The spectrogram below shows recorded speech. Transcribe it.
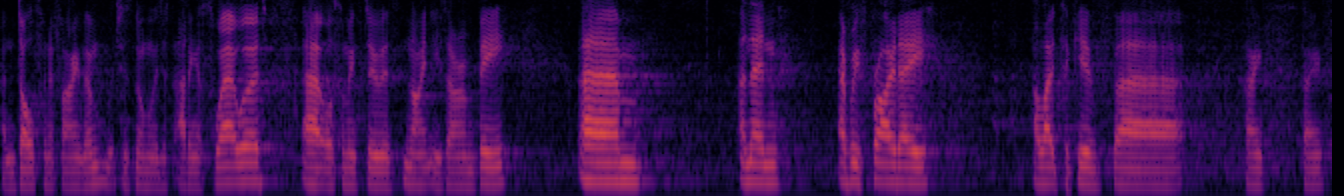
and dolphinifying them, which is normally just adding a swear word uh, or something to do with 90s R&B. Um, and then every Friday, I like to give, uh, thanks, thanks.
